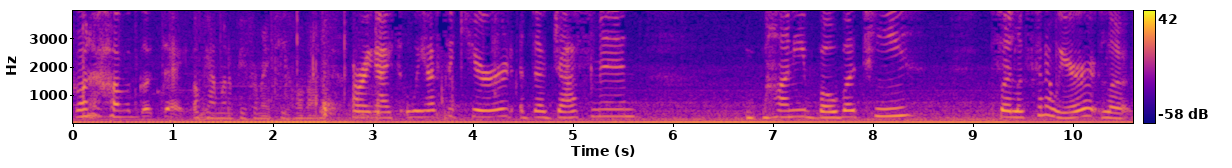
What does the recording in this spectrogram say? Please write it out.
gonna have a good day okay i'm gonna pay for my tea hold on all right guys we have secured the jasmine honey boba tea so it looks kind of weird look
